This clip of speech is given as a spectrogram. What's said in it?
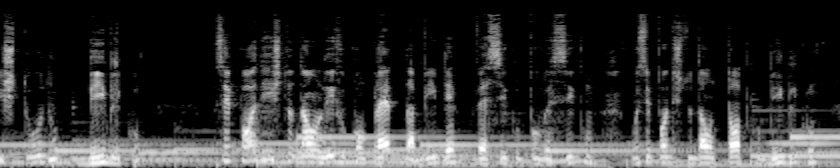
estudo bíblico. Você pode estudar um livro completo da Bíblia, versículo por versículo. Você pode estudar um tópico bíblico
